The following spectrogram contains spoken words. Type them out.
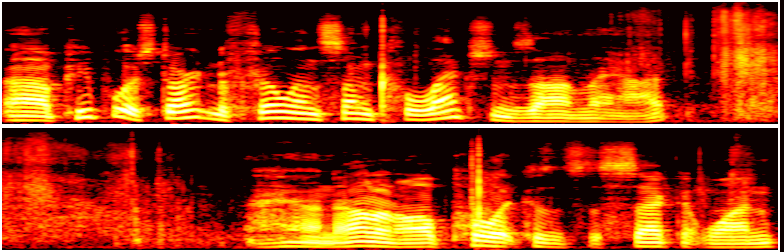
Uh, people are starting to fill in some collections on that. And I don't know, I'll pull it because it's the second one.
